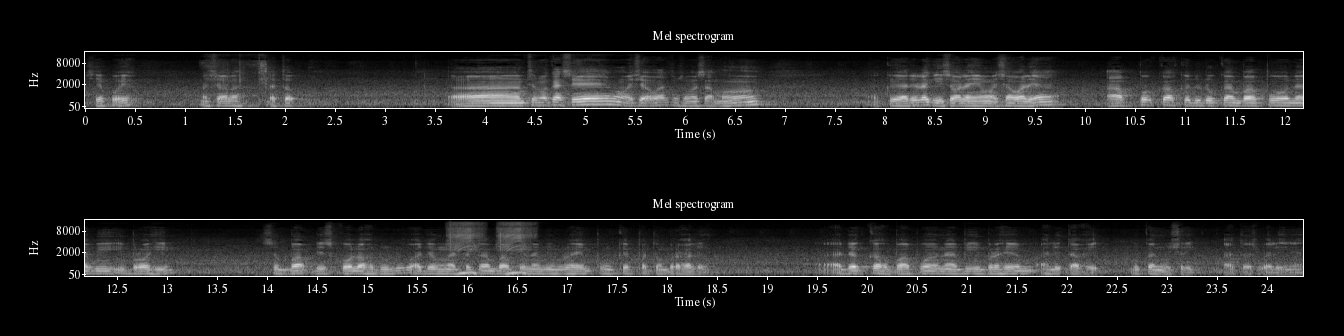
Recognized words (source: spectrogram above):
Siapa ya? Masya-Allah Datuk. Uh, terima kasih Muhammad Syawal sama-sama. Okey, ada lagi soalan yang Muhammad Syawal ya. Apakah kedudukan bapa Nabi Ibrahim? Sebab di sekolah dulu ada mengatakan bapa Nabi Ibrahim pungkir patung berhala. Adakah bapa Nabi Ibrahim ahli tauhid bukan musyrik atau sebaliknya?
